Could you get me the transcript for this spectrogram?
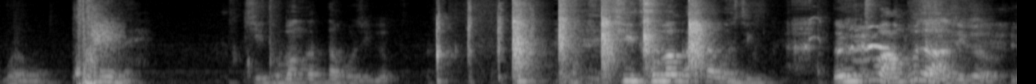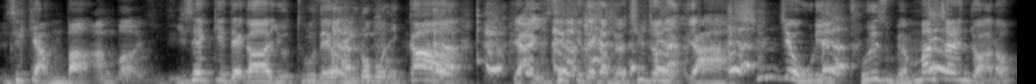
뭐라고? 딸래. 지 도망갔다고 지금. 지 도망갔다고 지금. 너 유튜브 안 보잖아 지금. 이 새끼 안 봐. 안 봐. 이 새끼 내가 유튜브 내용 물어보니까 야 이 새끼 내가 며칠 전에 야 심지어 우리 조회수 몇 만 짜리인 줄 알아?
